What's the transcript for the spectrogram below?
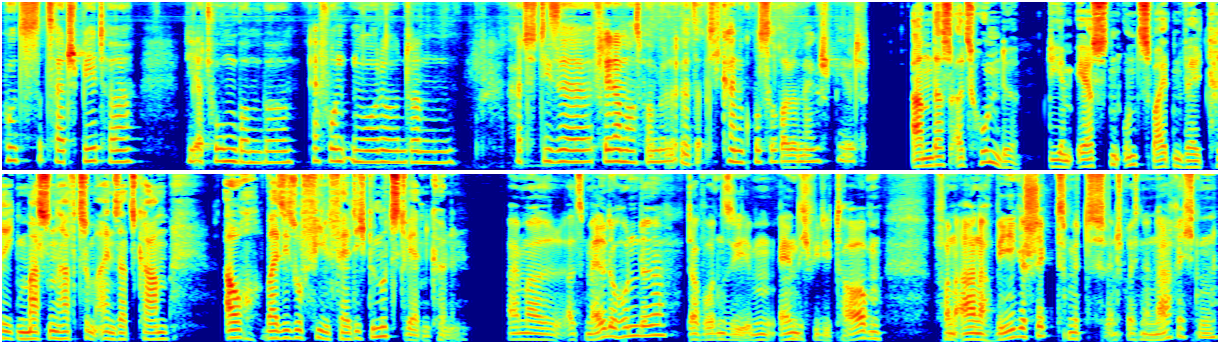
kurze Zeit später die Atombombe erfunden wurde und dann hat diese Fledermausbombe letztendlich keine große Rolle mehr gespielt. Anders als Hunde die im Ersten und Zweiten Weltkrieg massenhaft zum Einsatz kamen, auch weil sie so vielfältig genutzt werden können. Einmal als Meldehunde, da wurden sie eben ähnlich wie die Tauben von A nach B geschickt mit entsprechenden Nachrichten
